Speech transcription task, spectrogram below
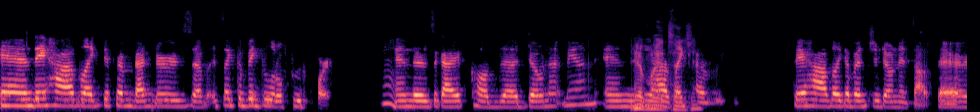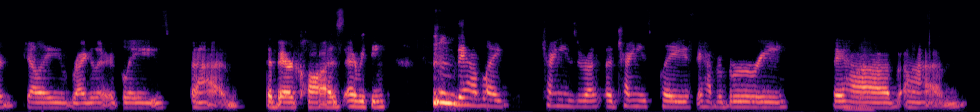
and they have like different vendors of. It's like a big little food court, Hmm. and there's a guy called the Donut Man, and he has like attention. every. They have like a bunch of donuts out there: jelly, regular, glaze, um, the bear claws, everything. they have like Chinese a Chinese place. They have a brewery. They Mhm. have um,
